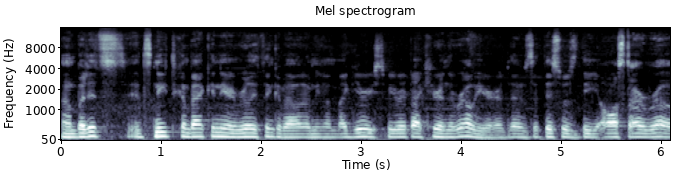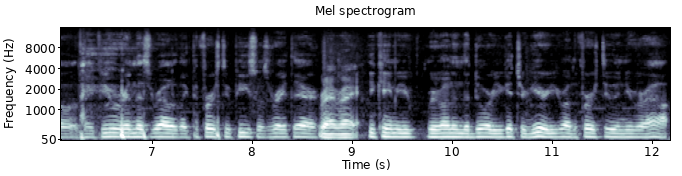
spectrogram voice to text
um, but it's it's neat to come back in here and really think about. I mean, my gear used to be right back here in the row here. That was this was the all star row. Like, if you were in this row, like the first two piece was right there. Right, right. You came, you were running the door. You get your gear. You were on the first two, and you were out.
